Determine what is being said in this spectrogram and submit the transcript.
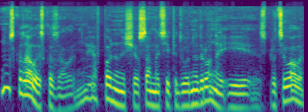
Ну, сказали і сказали. Ну, я впевнений, що саме ці підводні дрони і спрацювали.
